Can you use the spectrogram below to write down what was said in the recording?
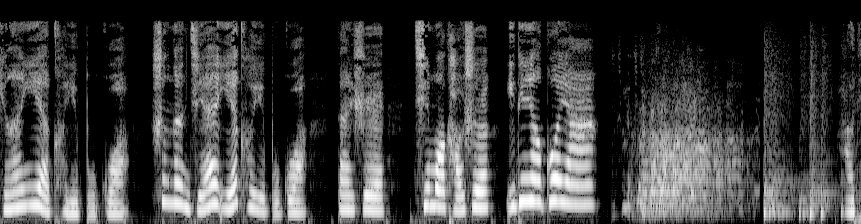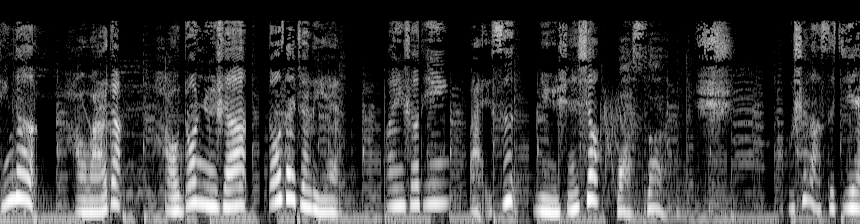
平安夜可以不过，圣诞节也可以不过，但是期末考试一定要过呀！好听的，好玩的，好多女神都在这里，欢迎收听《百思女神秀》。哇塞！嘘，我不是老司机。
